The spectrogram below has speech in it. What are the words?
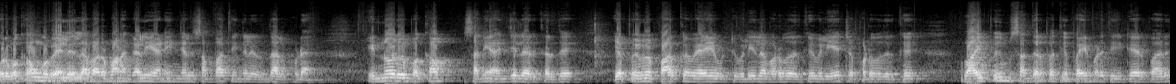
ஒரு பக்கம் உங்கள் வேலையில் வருமானங்கள் ஏணிங்கள் சம்பாத்தியங்கள் இருந்தால் கூட இன்னொரு பக்கம் சனி அஞ்சில் இருக்கிறது. எப்பயுமே பார்க்க வேலையை விட்டு வெளியில் வருவதற்கு வெளியேற்றப்படுவதற்கு வாய்ப்பையும் சந்தர்ப்பத்தையும் பயன்படுத்திக்கிட்டே இருப்பார்.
